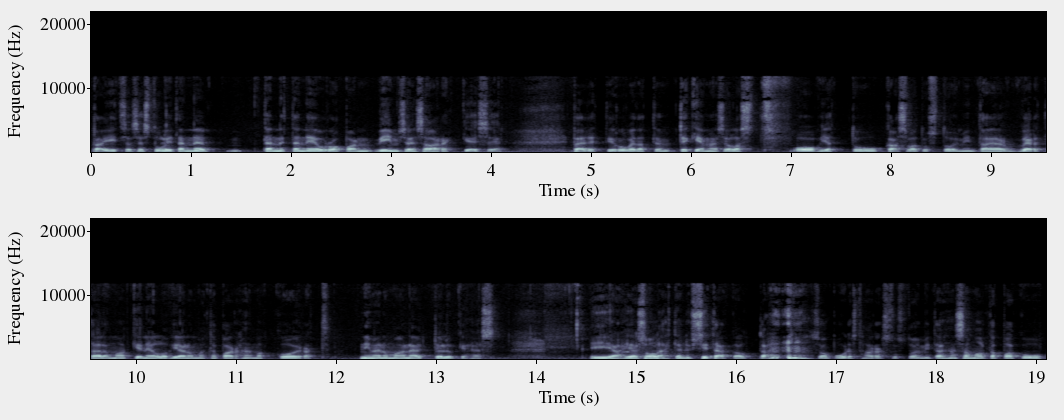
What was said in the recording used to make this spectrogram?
tai itse asiassa tuli tänne, tänne, tänne Euroopan viimeiseen saarekkeeseen. Päätettiin ruveta tekemään sellaista ohjattua kasvatustoimintaa ja vertailemaan, kenellä on hienommat ja parhaimmat koirat nimenomaan näyttelykehässä. Ja, ja se on lähtenyt sitä kautta. Se on puhdasta harrastustoimintaa ihan samalla tapaa kuin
